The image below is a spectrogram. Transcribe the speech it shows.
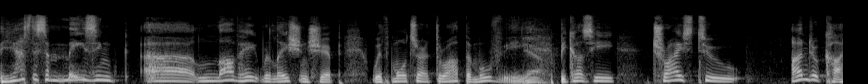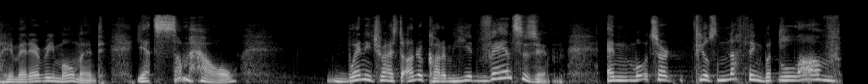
He has this amazing uh, love hate relationship with Mozart throughout the movie Yeah. because he tries to undercut him at every moment, yet somehow when he tries to undercut him, he advances him. And Mozart feels nothing but love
